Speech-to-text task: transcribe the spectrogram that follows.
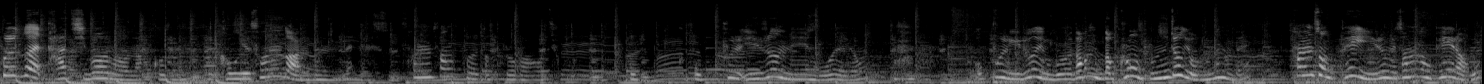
폴더에 다 집어넣어 놨거든요 거기에 손도 안 댔는데 삼성 폴더 들어가가지고 어, 어플 이름이 뭐예요? 어플 이름이 뭐야? 나, 나 그런 거 본 적이 없는데? 삼성페이 이름이 삼성페이라고?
